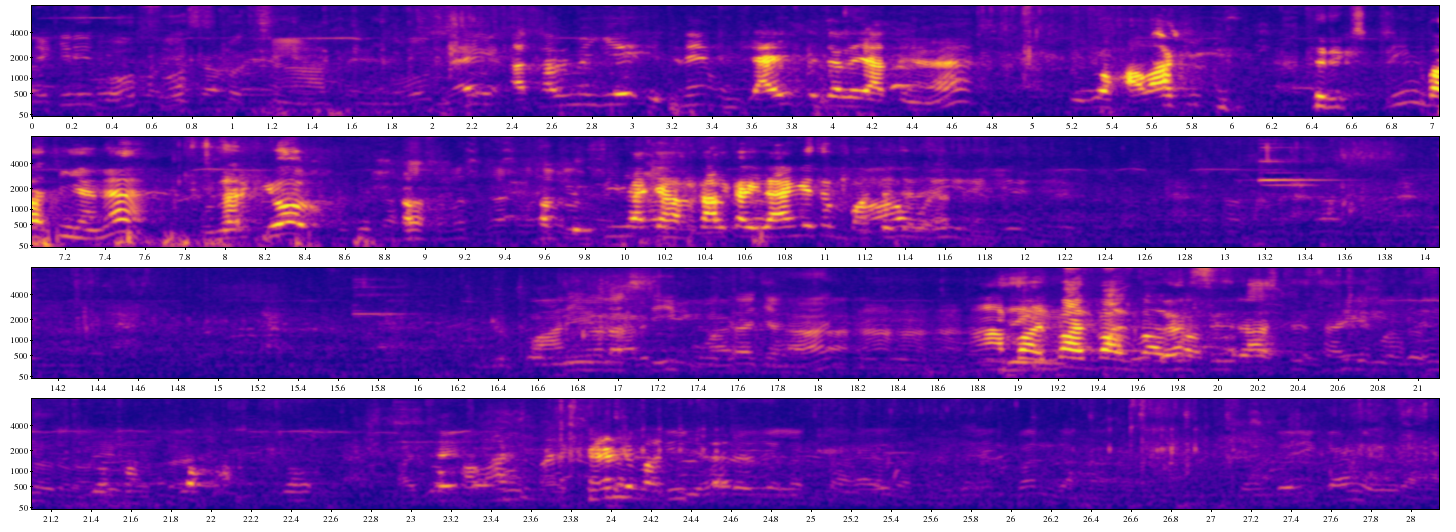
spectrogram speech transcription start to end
लेकिन ये बहुत स्वस्थ पक्षी हैं। नहीं असल में ये इतने ऊंचाई पे चले जाते हैं कि जो हवा की फिर एक्सट्रीम बहती है ना उधर की ओर तो उसी जाके हल्का हल्का हिलाएँगे तो बढ़ते हाँ, चले जाते है। पानी वाला सीप होता है जहाँ। बस बस बस बस रास्ते सही ठंड बनी है लगता है बन रहा है। हो रहा है।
